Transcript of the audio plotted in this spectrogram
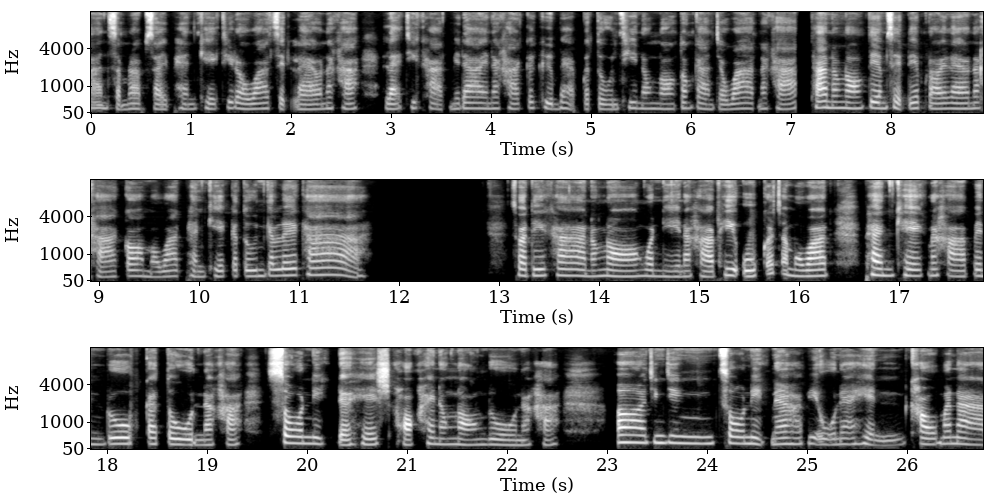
านสำหรับใส่แพนเค้กที่เราวาดเสร็จแล้วนะคะ และที่ขาดไม่ได้นะคะ ก็คือแบบการ์ตูนที่น้องๆต้องการจะวาดนะคะ ถ้าน้องๆเตรียมเสร็จเรียบร้อยแล้วนะคะ ก็มาวาดแพนเค้กการ์ตูนกันเลยค่ะสวัสดีค่ะน้องๆ วันนี้นะคะ พี่อุ๊กก็จะมาวาดแพนเค้กนะคะ เป็นรูปการ์ตูนนะคะ Sonic the Hedgehog ให้น้องๆดูนะคะ เออ จริง ๆ Sonic เนี่ยค่ะ พี่อู๋เนี่ยเห็นเขามานาน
